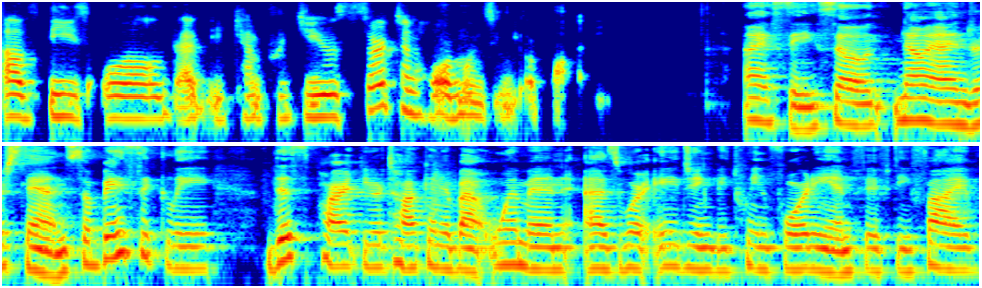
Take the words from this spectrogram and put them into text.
of these oil that it can produce certain hormones in your body I see. So now I understand. So basically, this part you're talking about women as we're aging between 40 and 55,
